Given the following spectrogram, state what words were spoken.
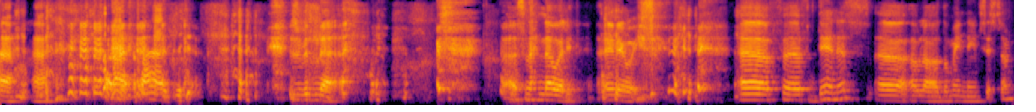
آه آه جبدناه آه، سمح لنا والد. Anyways. آه، في الدي ان اس أو لا دومين نيم سيستم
